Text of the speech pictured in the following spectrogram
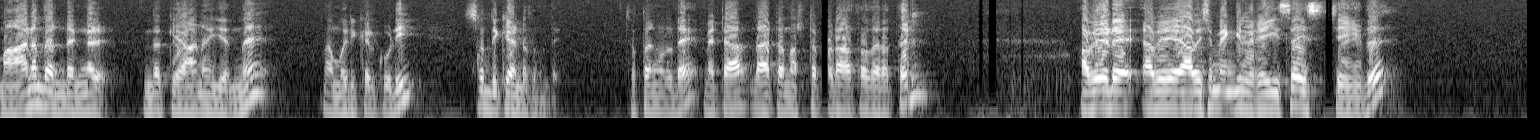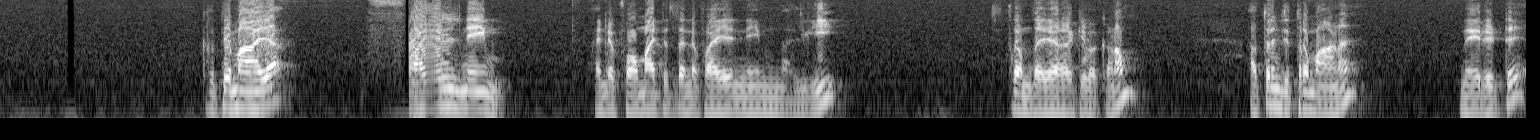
മാനദണ്ഡങ്ങൾ എന്തൊക്കെയാണ് എന്ന് നാം ഒരിക്കൽ കൂടി ശ്രദ്ധിക്കേണ്ടതുണ്ട്. ചിത്രങ്ങളുടെ മെറ്റാ ഡാറ്റ നഷ്ടപ്പെടാത്ത തരത്തിൽ അവയുടെ അവയെ ആവശ്യമെങ്കിൽ റീസൈസ് ചെയ്ത് കൃത്യമായ ഫയൽ നെയിം അതിന്റെ ഫോമാറ്റിൽ തന്നെ ഫയൽ നെയിം നൽകി ചിത്രം തയ്യാറാക്കി വെക്കണം. അത്തരം ചിത്രമാണ് നേരിട്ട്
